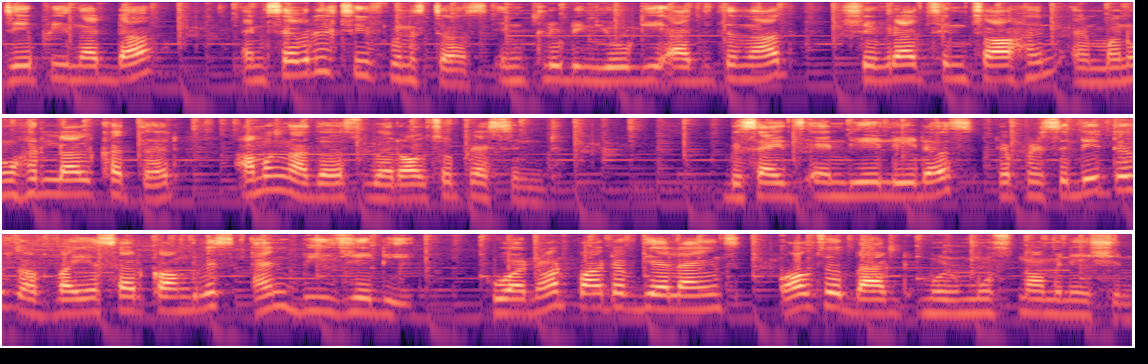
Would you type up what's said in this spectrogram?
JP Nadda and several chief ministers, including Yogi Adityanath, Shivraj Singh Chauhan, and Manohar Lal Khattar, among others, were also present. Besides NDA leaders, representatives of YSR Congress and BJD, who are not part of the alliance, also backed Murmu's nomination.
